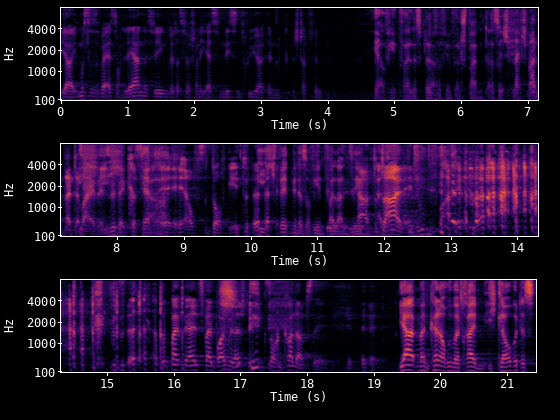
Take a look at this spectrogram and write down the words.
ja, ich muss das aber erst noch lernen, deswegen wird das wahrscheinlich erst im nächsten Frühjahr hin stattfinden. Ja, auf jeden Fall. Das bleibt auf jeden Fall spannend. Also Bleibt spannend, bleibt dabei, wenn, wenn Christian Ja. äh, aufs Dorf geht. ich werde mir das auf jeden Fall ansehen. ja, total, ey, du Und bei mehr als zwei Bäume, da steht kriegst du auch einen Kollaps, ey. Ja, man kann auch übertreiben. Ich glaube, das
